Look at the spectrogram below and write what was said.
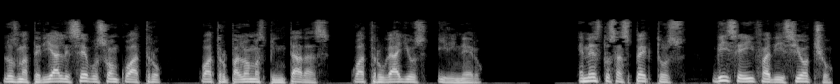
Los materiales Evo son cuatro, cuatro palomas pintadas, cuatro gallos y dinero. En estos aspectos, dice Ifa 18.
